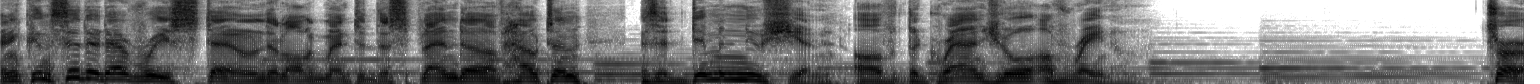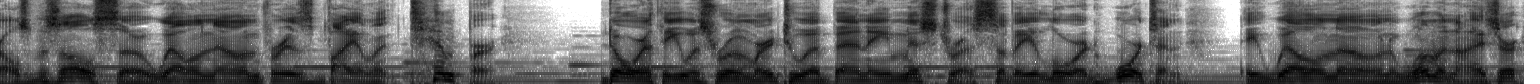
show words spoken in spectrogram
and considered every stone that augmented the splendor of Houghton as a diminution of the grandeur of Raynham. Charles was also well known for his violent temper Dorothy was rumored to have been a mistress of a Lord Wharton, a well-known womanizer,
